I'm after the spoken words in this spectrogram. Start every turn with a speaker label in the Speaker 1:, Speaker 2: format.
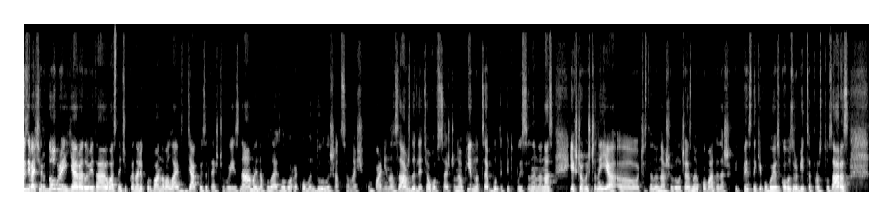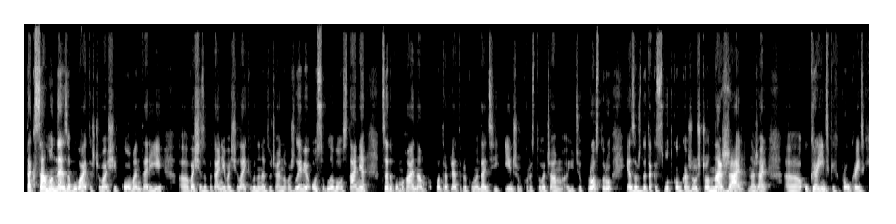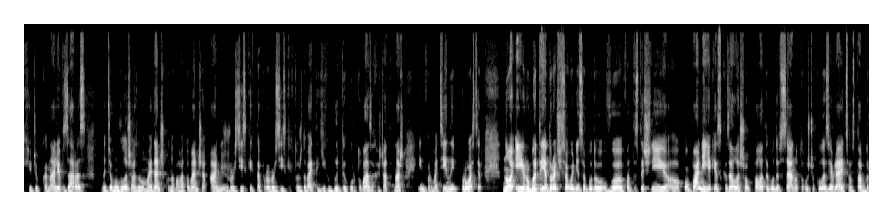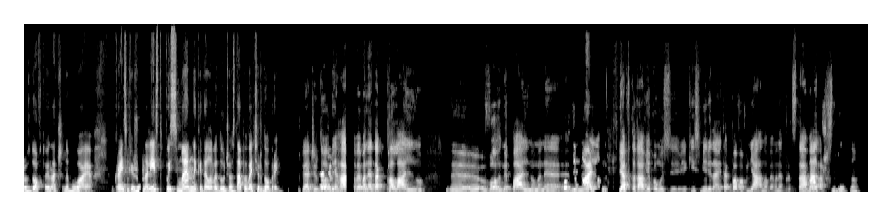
Speaker 1: Друзі, вечір добрий. Я радо вітаю вас на youtube каналі Курбанова Лайф. Дякую за те, що ви із нами. Наполегливо рекомендую лишатися в нашій компанії назавжди. Для цього все, що необхідно, це бути підписаним на нас. Якщо ви ще не є е, частиною нашої величезної команди, наших підписників, обов'язково зробіть це просто зараз. Так само не забувайте, що ваші коментарі, е, ваші запитання, ваші лайки вони надзвичайно важливі. Особливо останнє це допомагає нам потрапляти в рекомендації іншим користувачам youtube простору. Я завжди так із смутком кажу, що на жаль, на жаль, е, українських проукраїнських youtube каналів зараз на цьому величезному майданчику набагато менше аніж російських та проросійських. Тож давайте їх бити гуртова, захищати наш інформаційний простір. Ну і робити я до речі, сьогодні це буду в фантастичній е, компанії. Як я сказала, що палати буде все. Ну тому що коли з'являється Остап Дроздов, то інакше не буває. Український журналіст, письменник і телеведучий. Остапи, вечір добрий.
Speaker 2: Вечір добрий, гарно ви мене так палально, вогнепально мене. е,
Speaker 1: Вогнепально.
Speaker 2: е, Я б сказав, в якомусь в якійсь мірі навіть так бавовняно ви мене представили. Аж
